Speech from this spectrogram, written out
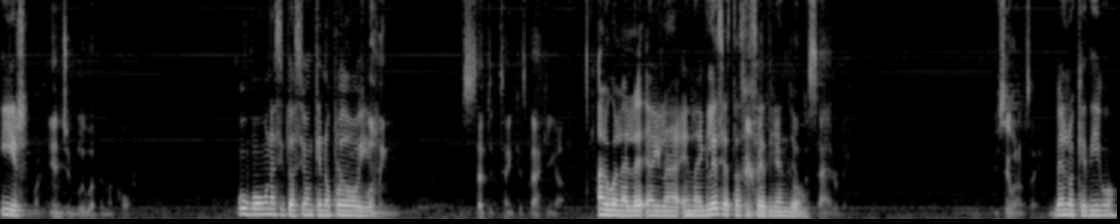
ir. Hubo una situación que no puedo ir. Algo en la, en la, en la iglesia está sucediendo. ¿Ven lo que digo?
